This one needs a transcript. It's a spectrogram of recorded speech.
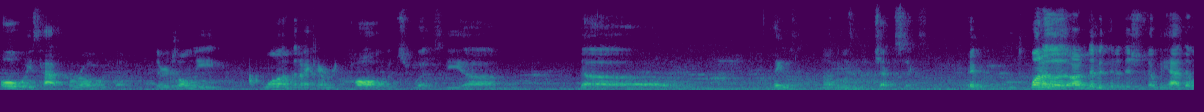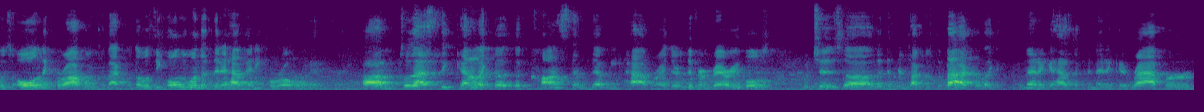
always have Corojo. Though. There's only one that I can recall, which was the um, the I think it was no, it wasn't the Czech Six. It, it's one of the unlimited editions that we had that was all Nicaraguan tobacco. That was the only one that didn't have any Corojo in it. Um, so that's the kind of like the, the constant that we have, right? There's different variables, which is uh, the different types of tobacco. Like Connecticut has the Connecticut wrapper.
